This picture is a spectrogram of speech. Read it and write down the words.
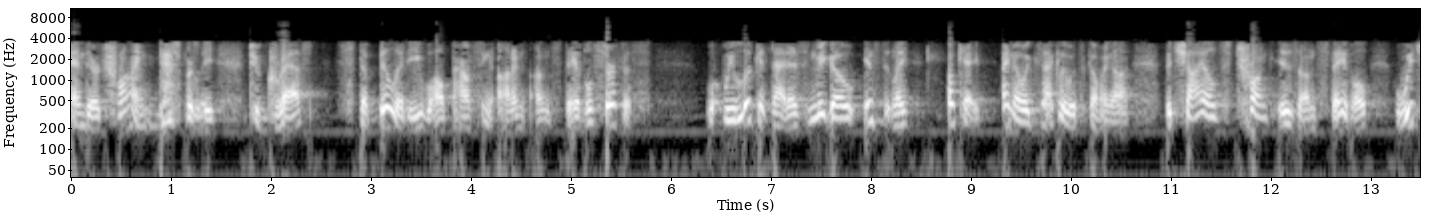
and they're trying desperately to grasp stability while bouncing on an unstable surface. What we look at that is, and we go instantly, okay, I know exactly what's going on. The child's trunk is unstable, which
